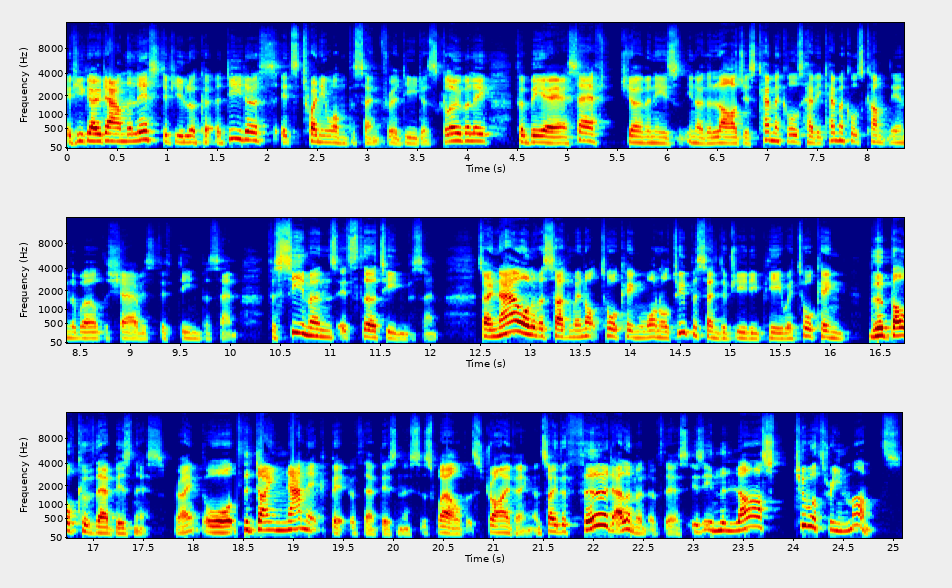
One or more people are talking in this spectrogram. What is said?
If you go down the list, if you look at Adidas, it's 21% for Adidas globally. For BASF, Germany's you know the largest chemicals, heavy chemicals company in the world, the share is 15%. For Siemens, it's 13%. So now all of a sudden we're not talking 1 or 2% of GDP, we're talking the bulk of their business, right? Or the dynamic bit of their business as well that's driving. And so the third element of this is in the last 2 or 3 months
